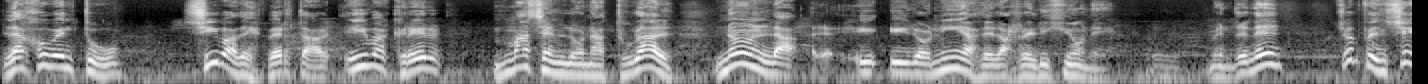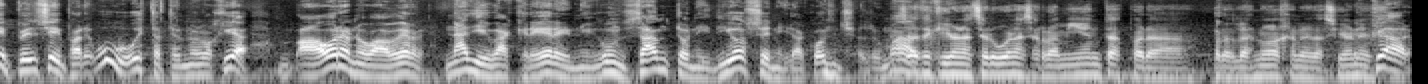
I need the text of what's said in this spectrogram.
la juventud se iba a despertar, iba a creer más en lo natural, no en las ironías de las religiones. Mm. ¿Me entendés? Yo pensé, pensé, para, uh, esta tecnología, ahora no va a haber, nadie va a creer en ningún santo, ni dioses, ni la concha de madre. Pensaste que iban a ser buenas herramientas para, para las nuevas generaciones. Claro,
